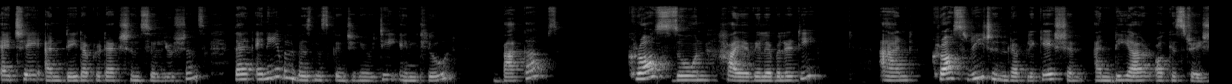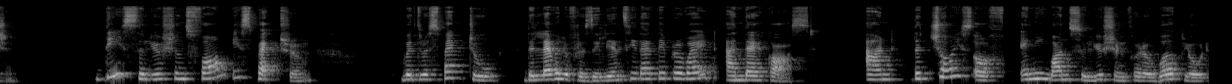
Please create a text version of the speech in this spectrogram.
HA and data protection solutions that enable business continuity include backups, cross-zone high availability, and cross-region replication and DR orchestration. These solutions form a spectrum with respect to the level of resiliency that they provide and their cost. And the choice of any one solution for a workload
